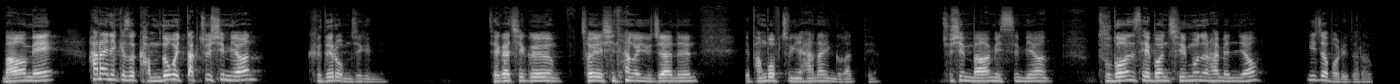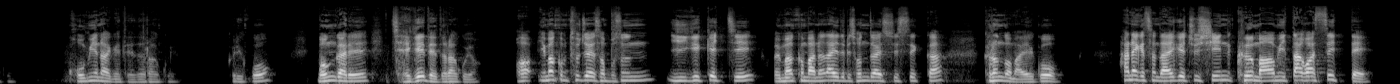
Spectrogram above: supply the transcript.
마음에 하나님께서 감동을 딱 주시면 그대로 움직입니다. 제가 지금 저의 신앙을 유지하는 방법 중에 하나인 것 같아요. 주신 마음이 있으면 두 번, 세 번 질문을 하면요 잊어버리더라고요. 고민하게 되더라고요. 그리고 뭔가를 재게 되더라고요. 어, 이만큼 투자해서 무슨 이익이 있겠지? 얼만큼 많은 아이들이 전도할 수 있을까? 그런 거 말고 하나님께서 나에게 주신 그 마음이 딱 왔을 때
